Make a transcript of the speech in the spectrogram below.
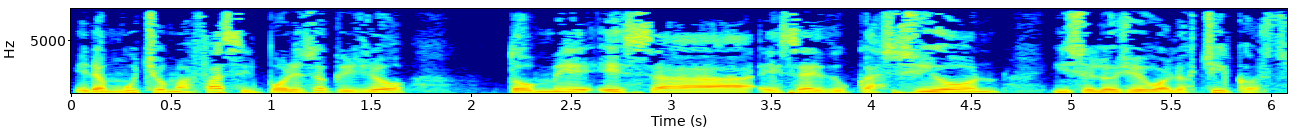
era mucho más fácil. Por eso que yo tomé esa, esa educación y se lo llevo a los chicos.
